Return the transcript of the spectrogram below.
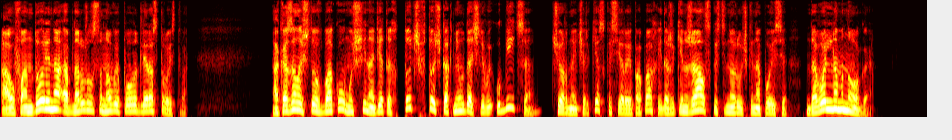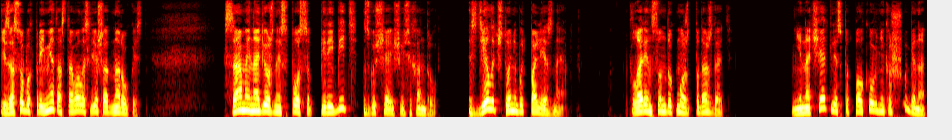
А у Фандорина обнаружился новый повод для расстройства. Оказалось, что в Баку мужчин, одетых точь-в-точь, точь, как неудачливый убийца, черная черкеска, серая папаха и даже кинжал с костяной ручкой на поясе, довольно много. Из особых примет оставалась лишь однорукость. Самый надежный способ перебить сгущающуюся хандру — сделать что-нибудь полезное. Кларин сундук может подождать. Не начать ли с подполковника Шубина?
